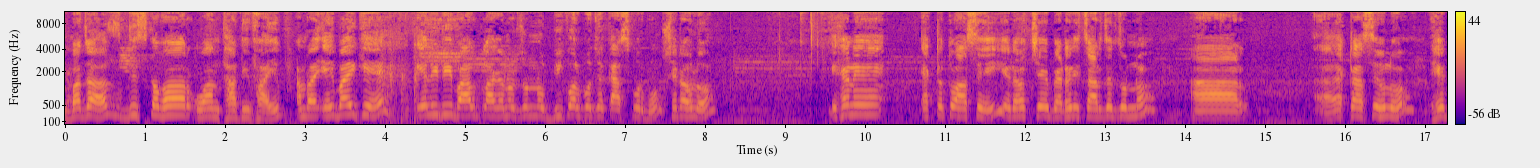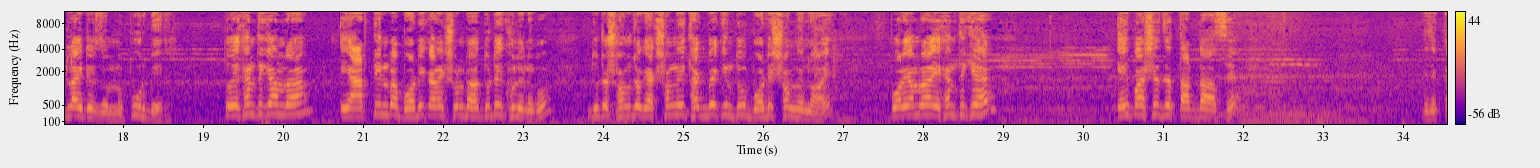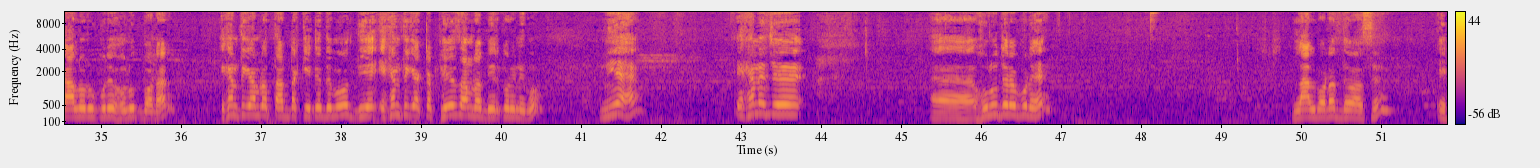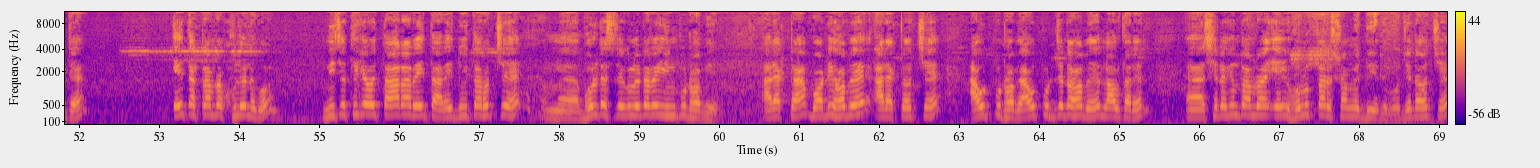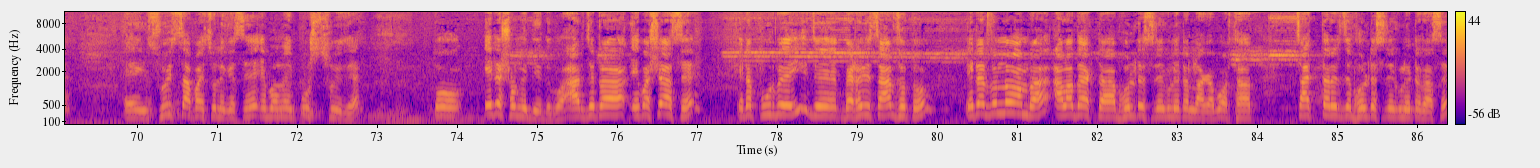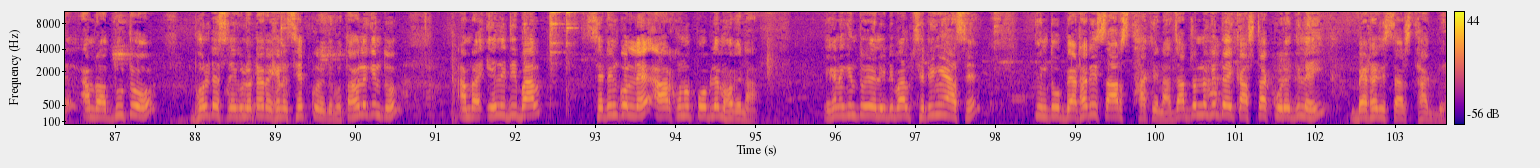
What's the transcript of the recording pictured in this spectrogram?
Bajaj discover one thirty five. আমরা এই বাইকে এলইডি বাল্ব লাগানোর জন্য বিকল্প যে কাজ করব, সেটা হলো, এখানে একটা তো আছেই, এটা হচ্ছে ব্যাটারি চার্জের জন্য, আর একটা আছে হলো হেডলাইটের জন্য, পূর্বের। তো এখান থেকে আমরা এই আর্থিন বা বডি কানেকশনটা দুটোই খুলে নেব। দুটো সংযোগ একসঙ্গেই থাকবে, কিন্তু বডির সঙ্গে নয়। পরে আমরা এখান থেকে এই পাশে যে তারটা আছে, এই যে কালোর উপরে হলুদ বর্ডার এখান থেকে আমরা তারটা কেটে দেব, দিয়ে এখান থেকে একটা ফেজ আমরা বের করে নেব। নিয়ে এখানে যে হলুদের উপরে লাল বর্ডার দেওয়া আছে, এটা। এই তারটা আমরা খুলে নেব। নিচে থেকে ওই তার আর এই তার, এই দুই তার হচ্ছে ভোল্টেজ রেগুলেটরের ইনপুট হবে। আর একটা বডি হবে, আর একটা হচ্ছে আউটপুট হবে। আউটপুট যেটা হবে লাল তারের সেটা কিন্তু আমরা এই হলুদ তারের সঙ্গে দিয়ে দেব, যেটা হচ্ছে এই সুইচ চাপায় চলে গেছে এবং এই পুশ সুইচে। তো এটার সঙ্গে দিয়ে দেবো। আর যেটা এপাশে আছে, এটা পূর্বেই যে ব্যাটারি চার্জ হতো, এটার জন্য আমরা আলাদা একটা ভোল্টেজ রেগুলেটর লাগাবো, অর্থাৎ চার তারের যে ভোল্টেজ রেগুলেটর আছে, আমরা দুটো ভোল্টেজ রেগুলেটর এখানে সেট করে দেবো। তাহলে কিন্তু আমরা এলইডি বাল্ব সেটিং করলে আর কোনো প্রবলেম হবে না। এখানে কিন্তু এলইডি বাল্ব সেটিংয়ে আছে, কিন্তু ব্যাটারি চার্জ থাকে না। যার জন্য কিন্তু এই কাজটা করে দিলেই ব্যাটারি চার্জ থাকবে।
